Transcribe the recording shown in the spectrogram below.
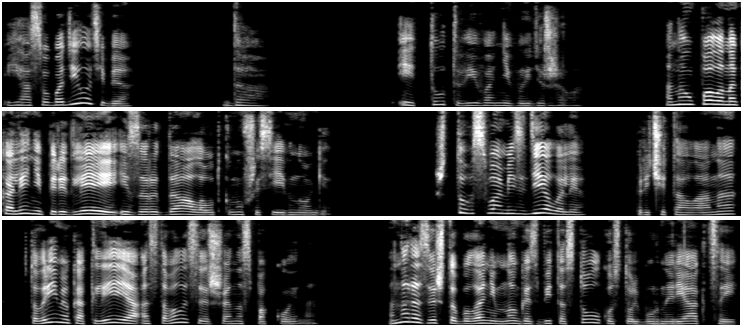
«Я освободила тебя?» Да. И тут Вива не выдержала. Она упала на колени перед Леей и зарыдала, уткнувшись ей в ноги. «Что с вами сделали?» — причитала она, в то время как Лея оставалась совершенно спокойна. Она разве что была немного сбита с толку столь бурной реакцией,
